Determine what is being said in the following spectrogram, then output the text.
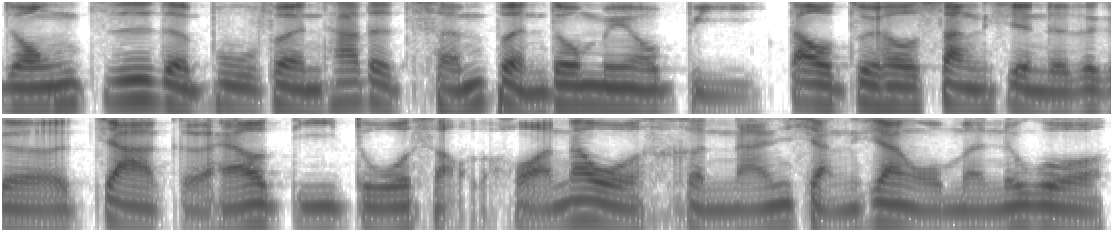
融资的部分，它的成本都没有比到最后上线的这个价格还要低多少的话，那我很难想象我们如果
